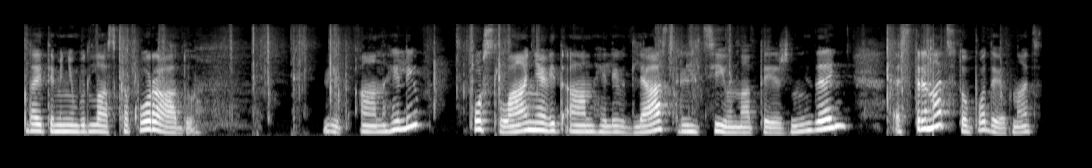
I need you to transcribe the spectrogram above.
Дайте мені, будь ласка, пораду від ангелів, послання від ангелів для стрільців на тиждень з 13 по 19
